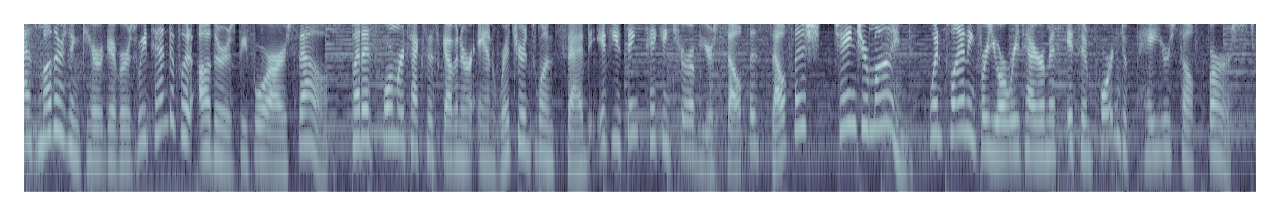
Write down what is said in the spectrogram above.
As mothers and caregivers, we tend to put others before ourselves. But as former Texas Governor Ann Richards once said, if you think taking care of yourself is selfish, change your mind. When planning for your retirement, it's important to pay yourself first.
